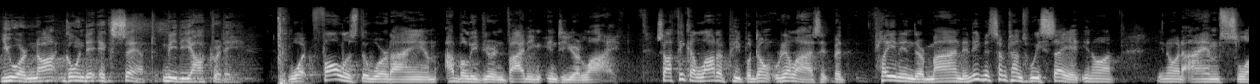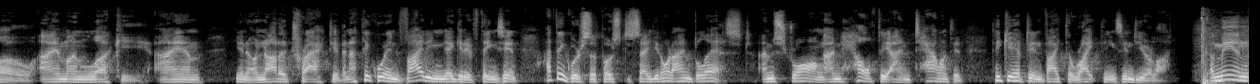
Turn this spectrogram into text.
you are not going to accept mediocrity. What follows the word I am, I believe you're inviting into your life. So I think a lot of people don't realize it, but playing in their mind, and even sometimes we say it, you know, you know what, I am slow, I am unlucky, I am, you know, not attractive. And I think we're inviting negative things in. I think we're supposed to say, you know what, I'm blessed, I'm strong, I'm healthy, I'm talented. Think you have to invite the right things into your life. A man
